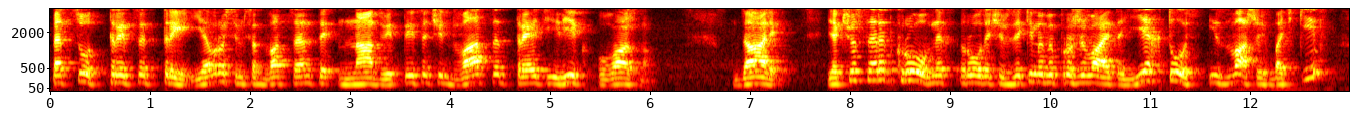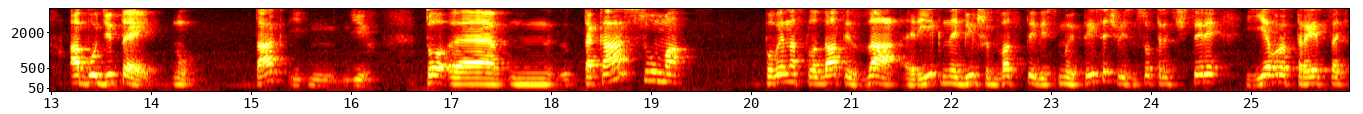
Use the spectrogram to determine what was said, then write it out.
533 євро 72 центи на 2023 рік. Уважно. Далі. Якщо серед кровних родичів, з якими ви проживаєте, є хтось із ваших батьків або дітей, ну, так, їх, то е, така сума повинна складати за рік не більше 28 тисяч 834 євро 30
